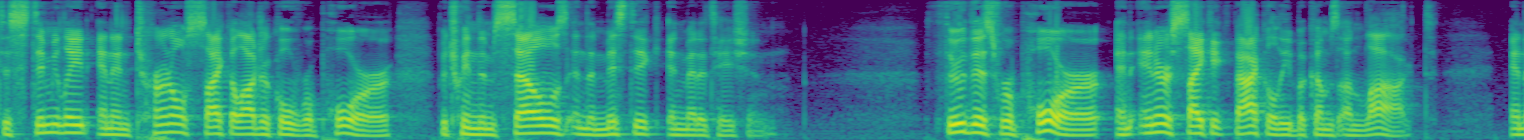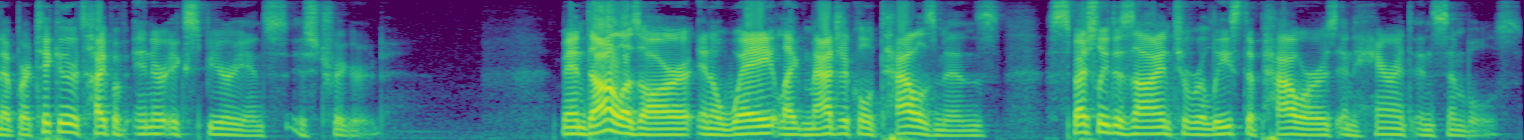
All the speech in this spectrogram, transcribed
to stimulate an internal psychological rapport between themselves and the mystic in meditation. Through this rapport, an inner psychic faculty becomes unlocked, and a particular type of inner experience is triggered. Mandalas are, in a way, like magical talismans specially designed to release the powers inherent in symbols.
